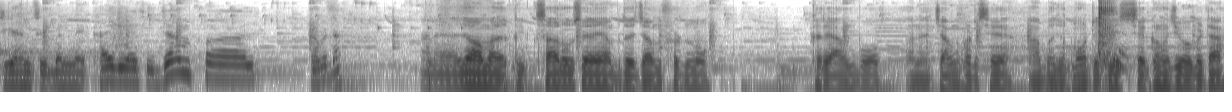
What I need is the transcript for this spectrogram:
જીએનસી બંને ખાઈ રહ્યા છીએ જામફળ હા અને જો અમારે કંઈક સારું છે અહીંયા બધું જામફળનું ઘરે આંબો અને જામફળ છે આ બાજુ મોટી ડીશ છે ઘણું જેવો બેટા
